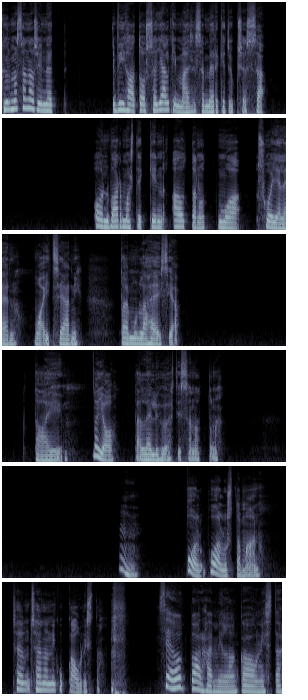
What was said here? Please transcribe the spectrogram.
kyllä mä sanoisin, että viha tuossa jälkimmäisessä merkityksessä on varmastikin auttanut mua suojeleen mua itseäni tai mun läheisiä. Tai, no joo, tälleen lyhyesti sanottuna. Hmm. Puol- puolustamaan. Se on, sehän on niinku kaunista. Se on parhaimmillaan kaunista.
